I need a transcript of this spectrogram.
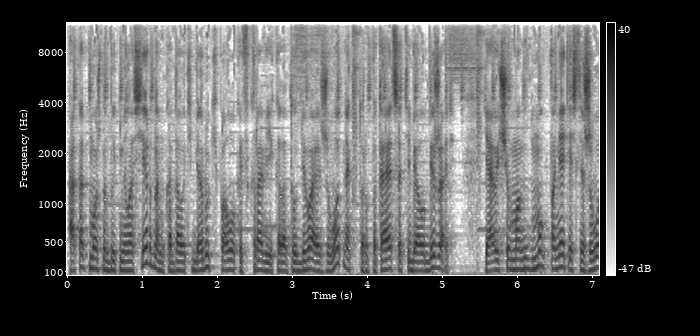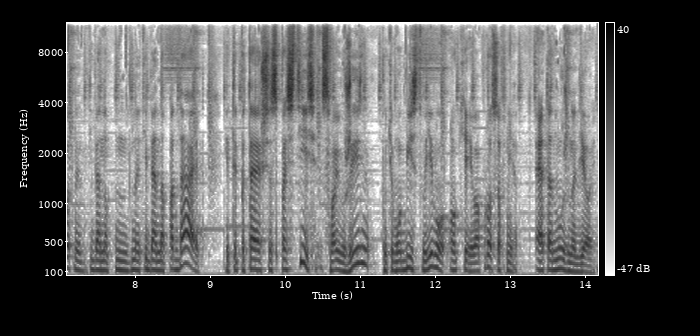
А как можно быть милосердным, когда у тебя руки по локоть в крови, когда ты убиваешь животное, которое пытается от тебя убежать? Я еще мог, мог понять, если животное на тебя, на, на тебя нападает, и ты пытаешься спастись свою жизнь путем убийства его, окей, вопросов нет, это нужно делать.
